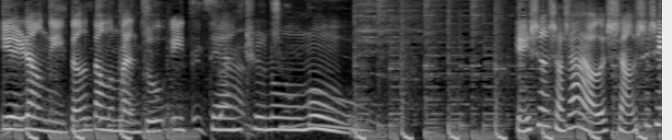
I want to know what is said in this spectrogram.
也让你得到了满足，It's time to move。感谢小沙海的小星星。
